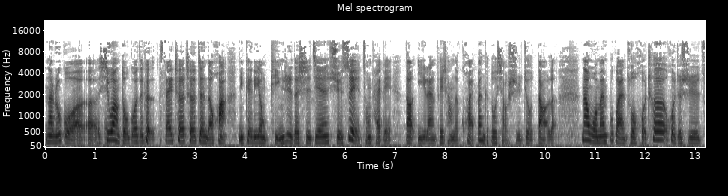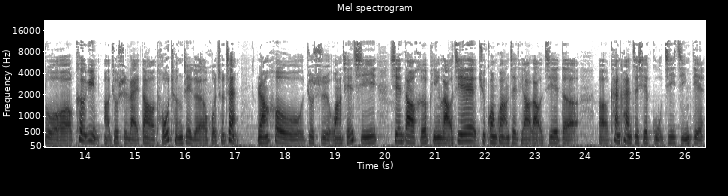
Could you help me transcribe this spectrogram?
那如果呃希望躲过这个塞车车阵的话，你可以利用平日的时间，雪隧从台北到宜兰非常的快，半个多小时就到了。那我们不管坐火车或者是坐客运啊，就是来到头城这个火车站，然后就是往前骑，先到和平老街去逛逛这条老街的，呃，看看这些古迹景点。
